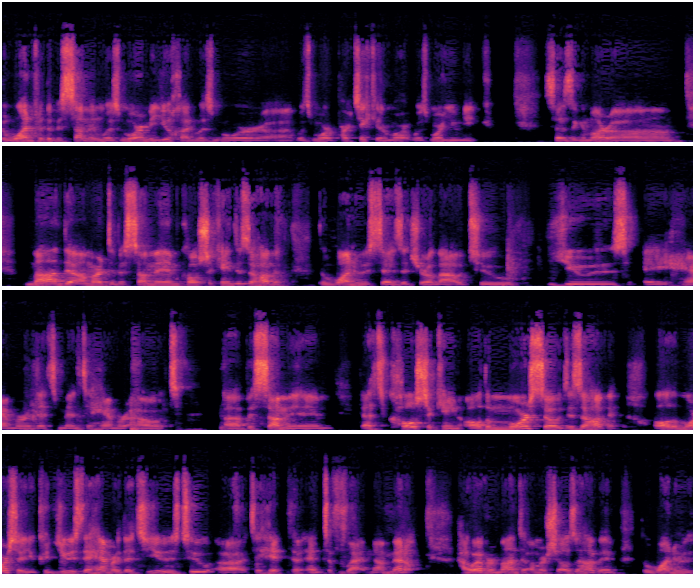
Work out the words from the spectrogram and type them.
the one for the Besamim was more miyuchad, was more uh, was more particular, more was more unique. Says the Gemara, Ma de Amar de Besamim Kol Shekain de Zahavim. The one who says that you're allowed to use a hammer that's meant to hammer out uh, Besamim that's kol all the more so zahavin. All the more so you could use the hammer that's used to uh, to hit the, and to flatten out metal. However, manda amar shel zahavin, the one who,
